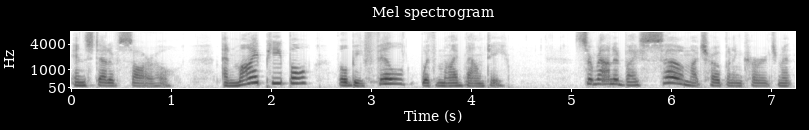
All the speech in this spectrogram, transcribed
instead of sorrow, and my people will be filled with my bounty. Surrounded by so much hope and encouragement,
